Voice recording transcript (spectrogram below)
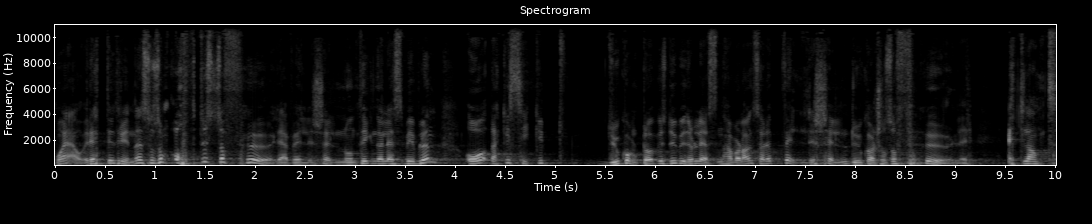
wow, rett i trynet. Så som oftest så føler jeg veldig sjelden noen ting når jeg leser Bibelen. Og det er ikke sikkert du kommer til å, Hvis du begynner å lese den her hver dag, så er det veldig sjelden du kanskje også føler et eller annet.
